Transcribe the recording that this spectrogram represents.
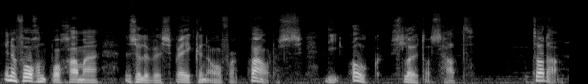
In een volgend programma zullen we spreken over Paulus, die ook sleutels had. Tot dan.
